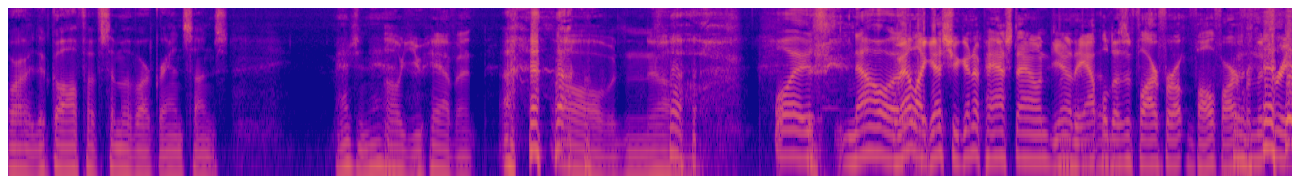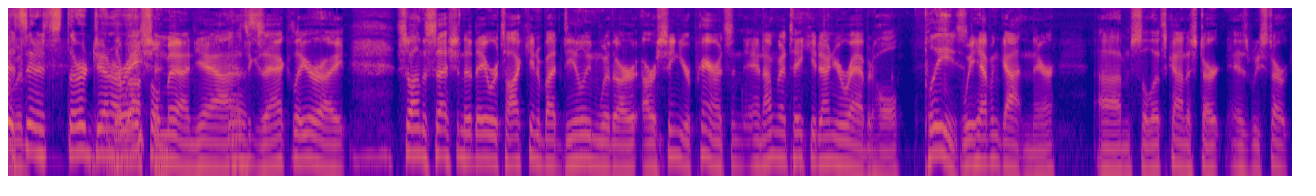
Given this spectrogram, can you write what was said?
or the golf of some of our grandsons. Imagine that. Oh, you haven't. oh no. Boy, it's now. Uh, well, I guess you're going to pass down. You know, the apple doesn't far, far, fall far from the tree. it's, it's third generation. The Russell men, yeah, Yes. that's exactly right. So on the session today, we're talking about dealing with our, our senior parents, and, and I'm going to take you down your rabbit hole. Please. We haven't gotten there, um, so let's kind of start as we start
